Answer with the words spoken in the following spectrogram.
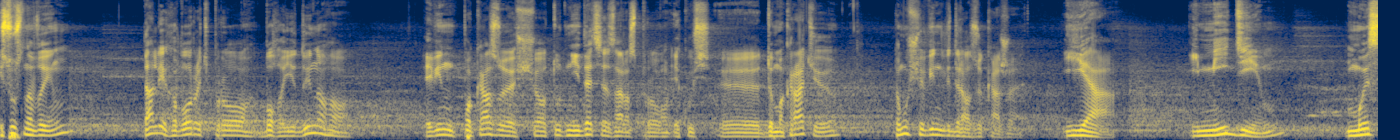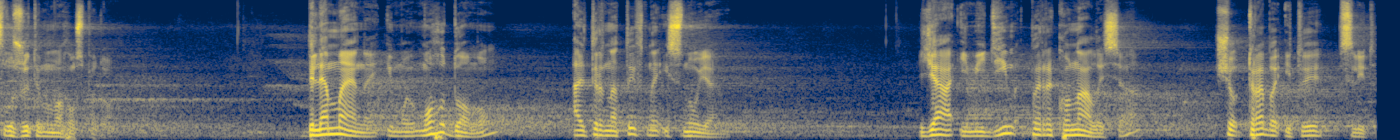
Ісус Новин далі говорить про Бога єдиного, і він показує, що тут не йдеться зараз про якусь е, демократію, тому що він відразу каже: Я і мій дім, ми служитимемо Господу. Для мене і мого дому альтернатив не існує. Я і мій дім переконалися, що треба йти вслід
